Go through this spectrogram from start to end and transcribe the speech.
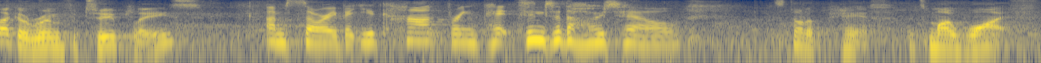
like a room for two, please. I'm sorry, but you can't bring pets into the hotel. It's not a pet, it's my wife.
